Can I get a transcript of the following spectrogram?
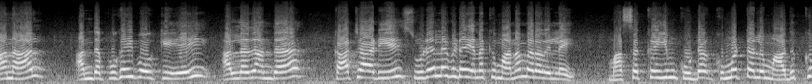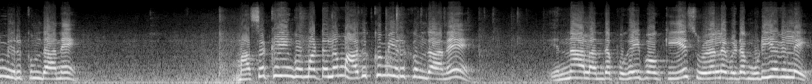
ஆனால் அந்த புகைப்போக்கியை அல்லது அந்த காற்றாடியை சுழலை விட எனக்கு மனம் வரவில்லை. மசக்கையும் குட குமட்டலும் அதுக்கும் இருக்கும் தானே? மசக்கையும் குமட்டலும் அதுக்கும் இருக்கும் தானே? என்னால் அந்த புகைப்போக்கியே சுழல விட முடியவில்லை.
